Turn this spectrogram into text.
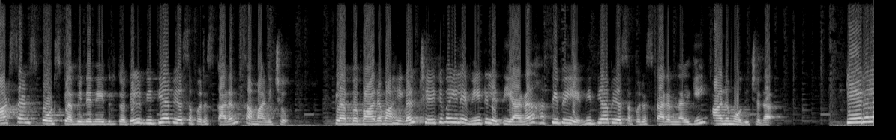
arts and sports ക്ലബിന്റെ നേതൃത്വത്തിൽ വിദ്യാഭ്യാസ പുരസ്കാരം സമ്മാനിച്ചു. ക്ലബ്ബ് ഭാരവാഹികൾ ചേറ്റുവയിലെ വീട്ടിലെത്തിയാണ് ഹസീബയെ വിദ്യാഭ്യാസ പുരസ്കാരം നൽകി അനുമോദിച്ചത്. Kerala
